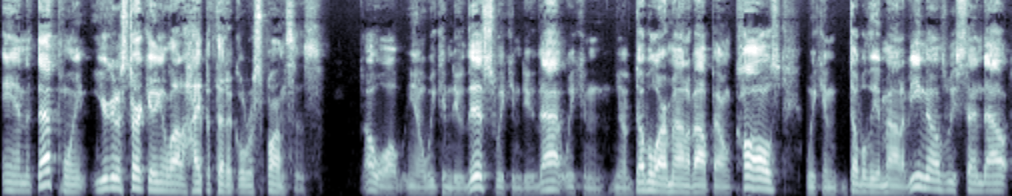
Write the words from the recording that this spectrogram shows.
And at that point, you're going to start getting a lot of hypothetical responses. Oh, well, you know, we can do this, we can do that, we can, you know, double our amount of outbound calls, we can double the amount of emails we send out.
